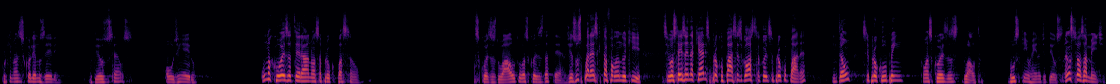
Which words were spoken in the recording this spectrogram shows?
porque nós escolhemos Ele, o Deus dos céus, ou o dinheiro, uma coisa terá a nossa preocupação: as coisas do alto ou as coisas da terra. Jesus parece que está falando aqui, se vocês ainda querem se preocupar, vocês gostam dessa coisa de se preocupar, né? Então, se preocupem com as coisas do alto. Busquem o reino de Deus ansiosamente.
